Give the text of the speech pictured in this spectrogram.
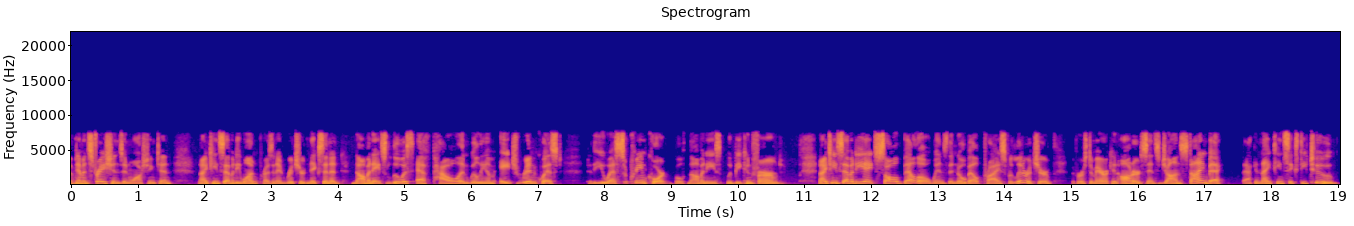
of demonstrations in Washington. 1971, President Richard Nixon nominates Lewis F. Powell and William H. Rehnquist to the U.S. Supreme Court. Both nominees would be confirmed. 1978, Saul Bellow wins the Nobel Prize for Literature, the first American honored since John Steinbeck back in 1962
